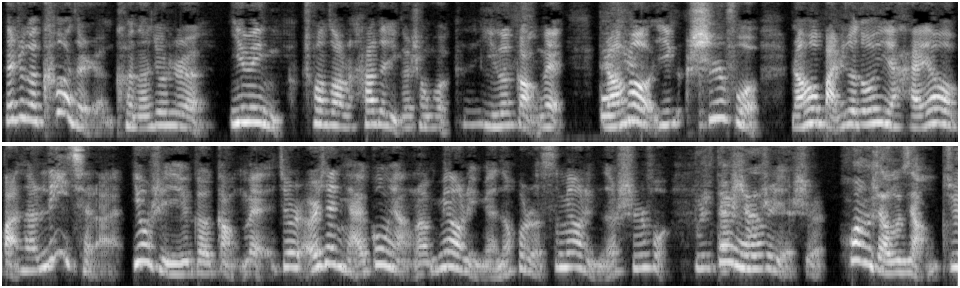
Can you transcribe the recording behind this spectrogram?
那这个刻的人可能就是因为你创造了他的一个生活一个岗位，然后一个师傅，然后把这个东西还要把它立起来，又是一个岗位，就是而且你还供养了庙里面的或者寺庙里面的师傅，不是，但是但是不是也是？换个角度讲，就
